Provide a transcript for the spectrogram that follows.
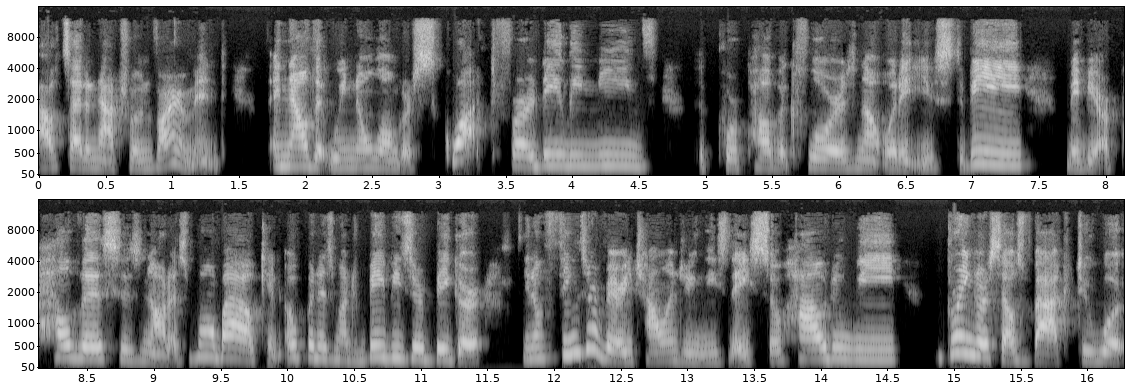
outside a natural environment. And now that we no longer squat for our daily needs the poor pelvic floor is not what it used to be. Maybe our pelvis is not as mobile can open as much babies are bigger. You know things are very challenging these days. So how do we bring ourselves back to what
